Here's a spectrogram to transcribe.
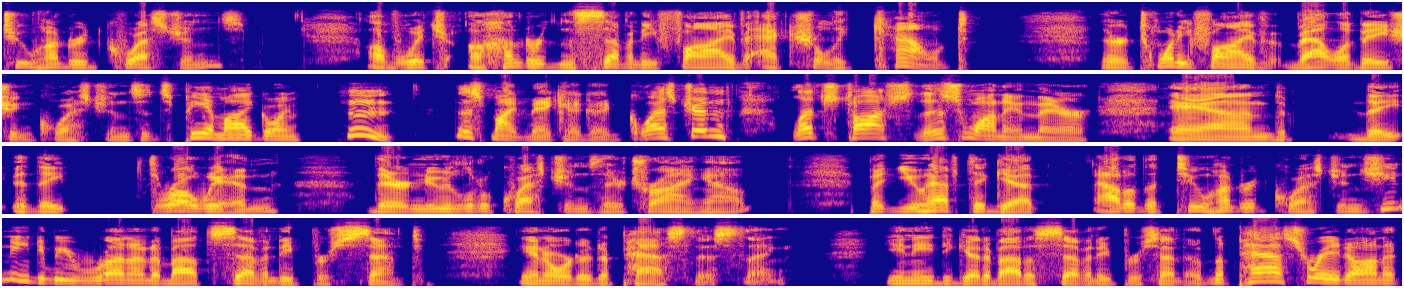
200 questions of which 175 actually count. There are 25 validation questions. It's PMI going, hmm, this might make a good question. Let's toss this one in there. And they they throw in their new little questions they're trying out. But you have to get out of the 200 questions, you need to be running about 70% in order to pass this thing. You need to get about a 70%. And the pass rate on it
